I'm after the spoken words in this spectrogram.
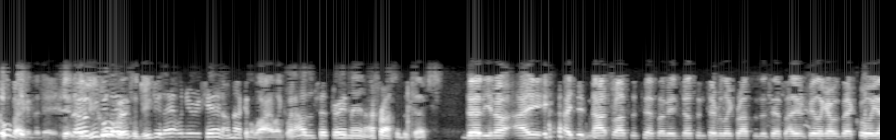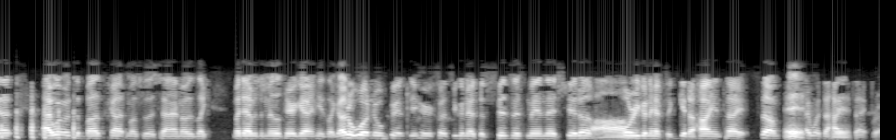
cool back in the day. Did, did you cool, do that? man. Did you do that when you were a kid? I'm not gonna lie. Like when I was in fifth grade, man, I frosted the tips. Dude, you know, I I did not frost the tips. I mean, Justin Timberlake frosted the tips. I didn't feel like I was that cool yet. I went with the buzz cut most of the time. I was like, my dad was a military guy, and he's like, I don't want no fancy haircuts. You're gonna have to businessman that shit up, Um, or you're gonna have to get a high and tight. So hey, I went to high hey. and tight, bro.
